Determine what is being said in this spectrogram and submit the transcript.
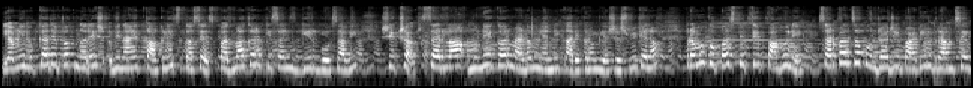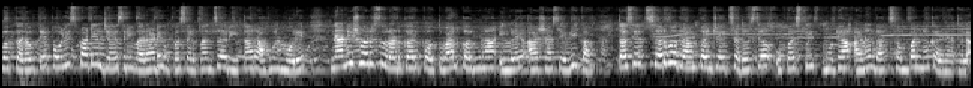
यावेळी मुख्याध्यापक नरेश विनायक काकळीच तसेच पद्माकर किसन गिर गोसावी शिक्षक सरला मुन्हेकर मॅडम यांनी कार्यक्रम यशस्वी केला. प्रमुख उपस्थिती पाहुणे सरपंच पुंजाजी पाटील ग्रामसेवक करवते पोलीस पाटील जयश्री वराडे उपसरपंच रीता राहुल मोरे ज्ञानेश्वर सुरडकर कोतवाल करुणा इंगळे आशा सेविका तसेच सर्व ग्रामपंचायत सदस्य उपस्थित मोठ्या आनंदात संपन्न करण्यात आला.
